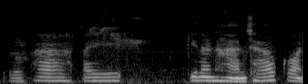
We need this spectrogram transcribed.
เดี๋ยวพาไปกินอาหารเช้าก่อน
